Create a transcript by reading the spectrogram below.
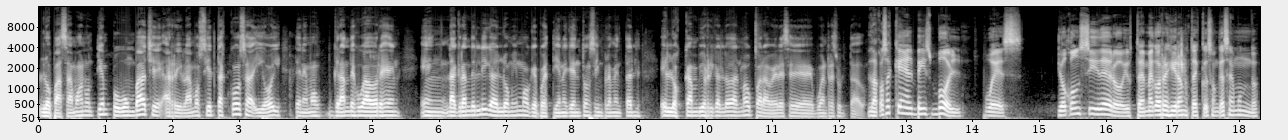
lo pasamos en un tiempo, hubo un bache, arreglamos ciertas cosas y hoy tenemos grandes jugadores en, en las grandes ligas. Es lo mismo que pues tiene que entonces implementar en los cambios Ricardo Dalmau para ver ese buen resultado. La cosa es que en el béisbol, pues yo considero, y ustedes me corregirán, ustedes que son de ese mundo,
